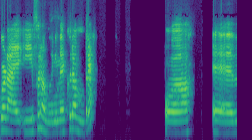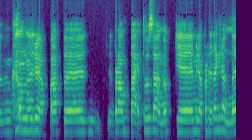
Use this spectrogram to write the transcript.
går de i forhandlinger med hverandre. Og eh, kan røpe at eh, blant de to så er nok eh, Miljøpartiet De Grønne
